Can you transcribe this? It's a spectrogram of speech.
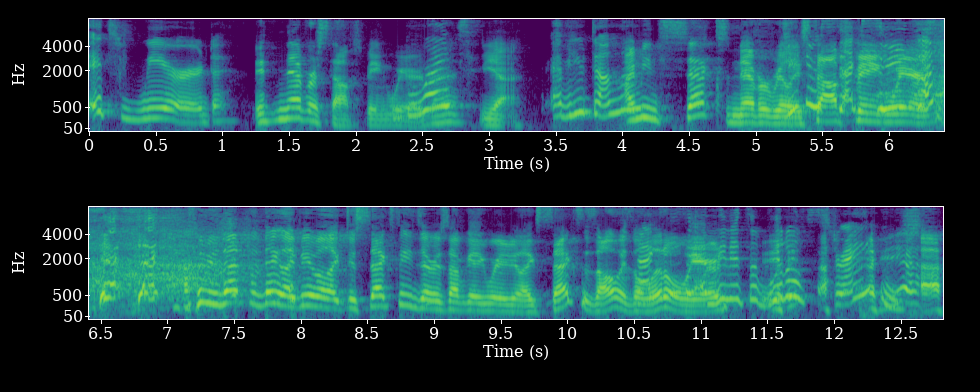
it's weird. it never stops being weird. Right? Yeah. Have you done that? I mean, sex never really You do stops sex being scenes? weird. I mean, that's the thing. Like, people are like, do sex scenes ever stop getting weird? You're like, sex is always a little weird. I mean, it's a little strange. Yeah.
